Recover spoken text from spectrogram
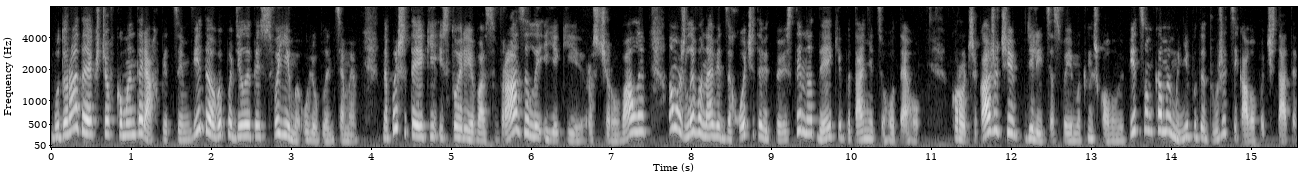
Буду рада, якщо в коментарях під цим відео ви поділитесь своїми улюбленцями. Напишете, які історії вас вразили і які розчарували, а можливо, навіть захочете відповісти на деякі питання цього тегу. Коротше кажучи, діліться своїми книжковими підсумками, мені буде дуже цікаво почитати.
